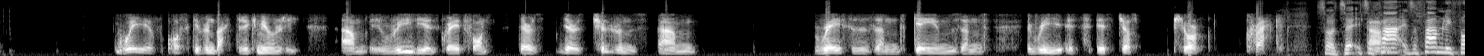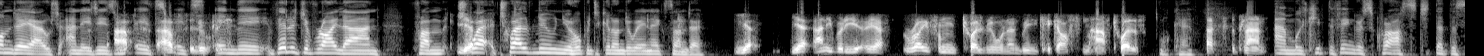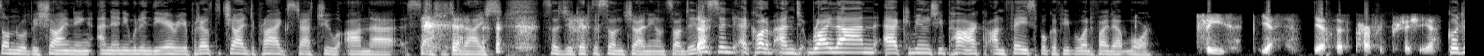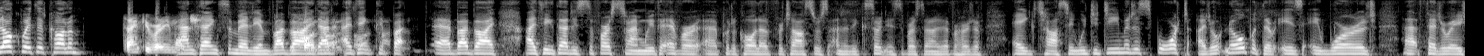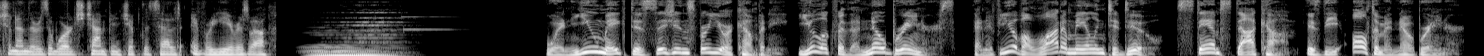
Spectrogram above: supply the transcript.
way of us giving back to the community. Um, it really is great fun. There's there's children's um, races and games, and it really it's it's just pure crack. So it's a it's a Um, fa- it's a family fun day out, and it is Ab- it's absolutely. it's in the village of Rylane from Yep. twelve noon. You're hoping to get underway next Sunday. Yeah, yeah. Anybody, yeah, right from twelve noon, and we kick off from half twelve. Okay. That's the plan. And we'll keep the fingers crossed that the sun will be shining and anyone in the area put out the Child of Prague statue on uh, Saturday night so that you get the sun shining on Sunday. Listen, uh, Colin, and Rylane uh, Community Park on Facebook if people want to find out more. Please, yes, yes, that's perfect, Patricia. Yeah, Good luck with it, Colin. thank you very much. And thanks a million. Bye bye. That I think. tossers. Uh, bye bye. I think that is the first time we've ever uh, put a call out for tossers, and I think certainly it's the first time I've ever heard of egg tossing. Would you deem it a sport? I don't know, but there is a world uh, federation and there is a world championship that's held every year as well. When you make decisions for your company, you look for the no brainers. And if you have a lot of mailing to do, stamps.com is the ultimate no brainer.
